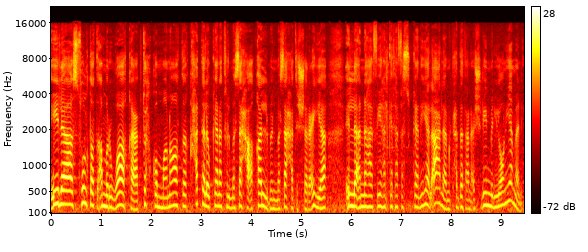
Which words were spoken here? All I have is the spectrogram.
إلى سلطة أمر واقع بتحكم مناطق حتى لو كانت في المساحة أقل من مساحه الشرعية إلا أنها فيها الكثافة السكانية الأعلى. نتحدث عن 20 مليون يمني.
